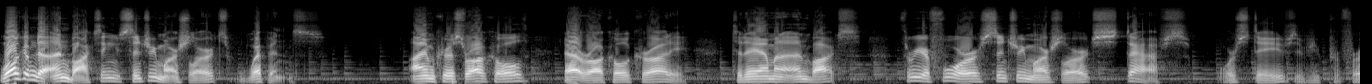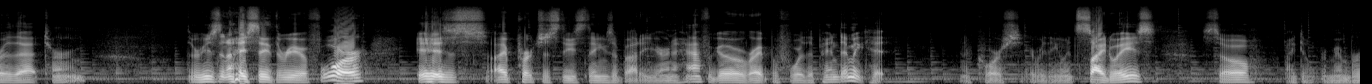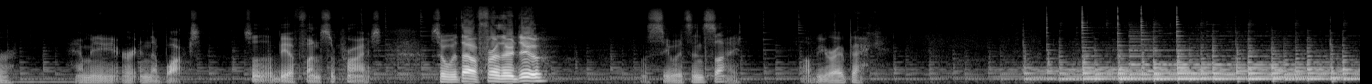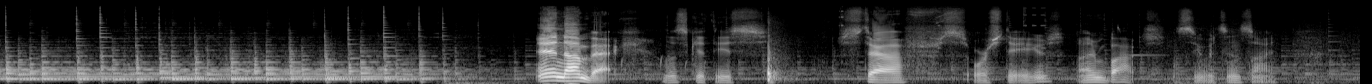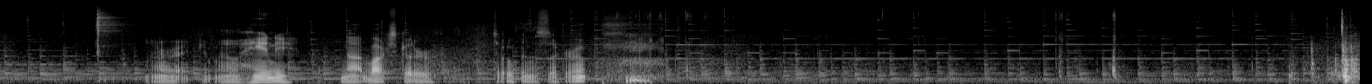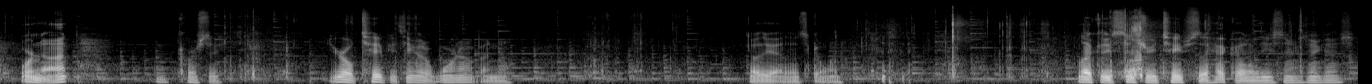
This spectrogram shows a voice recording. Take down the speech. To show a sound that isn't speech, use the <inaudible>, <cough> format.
Welcome to Unboxing Century Martial Arts Weapons. I'm Chris Rockhold at Rockhold Karate. Today I'm going to unbox three or four Century Martial Arts staffs, or staves if you prefer that term. The reason <laughs> I say three or four is I purchased these things about a year and a half ago, right before the pandemic hit. And of course, everything went sideways, so I don't remember how many are in the box. So that'll be a fun surprise. So without further ado, let's see what's inside. I'll be right back. And I'm back. Let's get these staffs or staves unboxed. Let's see what's inside. All right, get my handy knot box cutter to open the sucker up. Or not. Of course, the year old tape you think it would have worn out by now. Oh yeah, that's going. <laughs> Luckily, Century tapes the heck out of these things, I guess.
